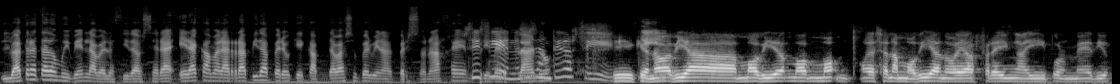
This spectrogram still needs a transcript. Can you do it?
lo ha tratado muy bien la velocidad. O sea, era, cámara rápida, pero que captaba súper bien al personaje. sí, sí, en ese sentido sí. Sí, que no había movida, escenas movidas, no había frame ahí por medio,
